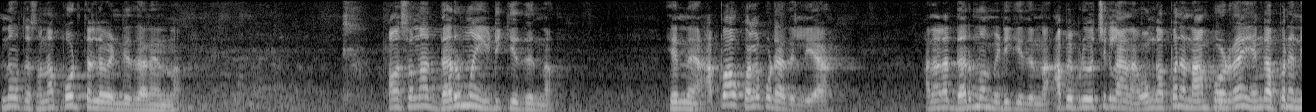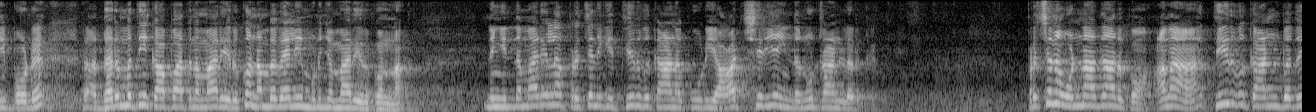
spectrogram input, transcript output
இன்னொருத்தர் சொன்னால் போட்டு தள்ள வேண்டியது தானேன்னா அவன் சொன்னால் தர்மம் இடிக்குதுன்னா. என்ன அப்பாவை கொல்லக்கூடாது இல்லையா அதனால் தர்மம் இடிக்குதுன்னா. அப்போ இப்படி வச்சுக்கலாம். உங்கள் அப்பனை நான் போடுறேன் எங்கள் அப்பனை நீ போடு. தர்மத்தையும் காப்பாற்றின மாதிரி இருக்கும் நம்ம வேலையும் முடிஞ்ச மாதிரி இருக்கும்னா. நீங்கள் இந்த மாதிரியெல்லாம் பிரச்சனைக்கு தீர்வு காணக்கூடிய ஆச்சரியம் இந்த நூற்றாண்டில் இருக்குது பிரச்சனை ஒன்றா தான் இருக்கும். ஆனால் தீர்வு காண்பது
